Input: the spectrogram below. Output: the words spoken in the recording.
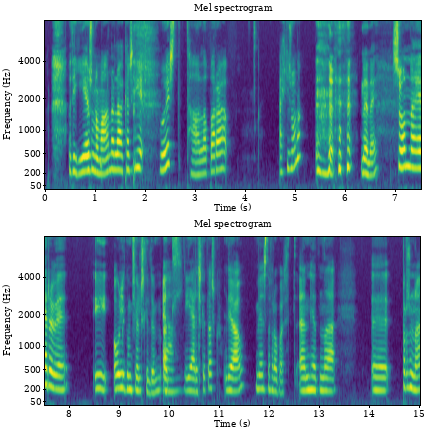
Og því ég er svona vanalega kannski þú veist, tala bara ekki svona Nei, nei, svona eru við í ólíkum fjölskyldum öll. Já, ég elska þetta sko Já, mér finnst það frábært. En hérna, uh, bara svona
